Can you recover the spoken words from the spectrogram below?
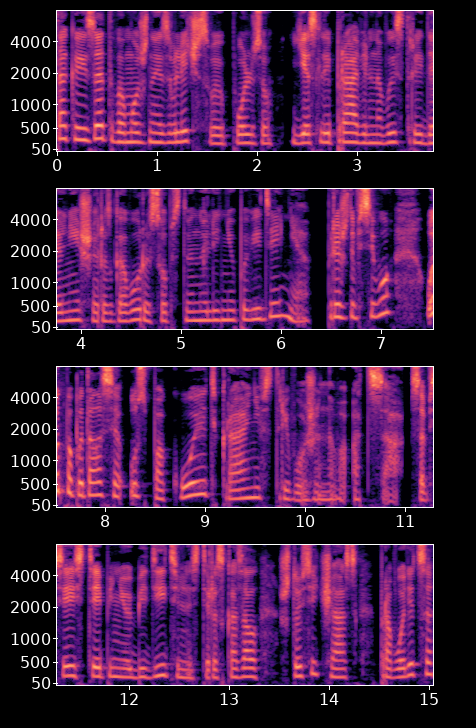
так и из этого можно извлечь свою пользу, если правильно выстроить дальнейшие разговоры собственную линию поведения. Прежде всего, он попытался успокоить крайне встревоженного отца. Со всей степенью убедительности рассказал, что сейчас проводится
